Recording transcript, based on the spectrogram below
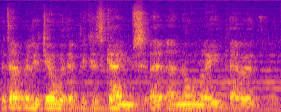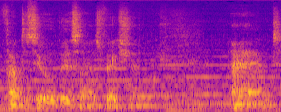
They don't really deal with it because games are, normally they're fantasy or they're science fiction and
